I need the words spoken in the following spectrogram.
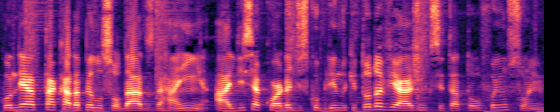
Quando é atacada pelos soldados da rainha, Alice acorda descobrindo que toda a viagem que se tratou foi um sonho.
